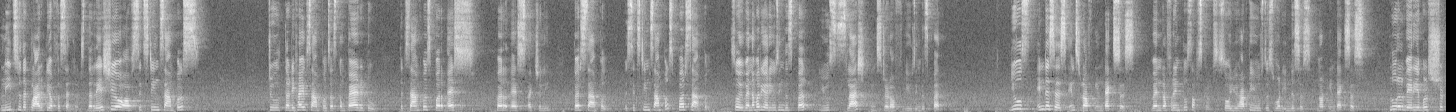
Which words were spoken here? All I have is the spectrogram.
leads to the clarity of the sentence. The ratio of 16 samples to 35 samples as compared to the samples per S per S actually per sample is 16 samples per sample. So, whenever you are using this per use slash instead of using this per. Use indices instead of indexes when referring to subscripts. So, you have to use this word indices not indexes plural variables should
